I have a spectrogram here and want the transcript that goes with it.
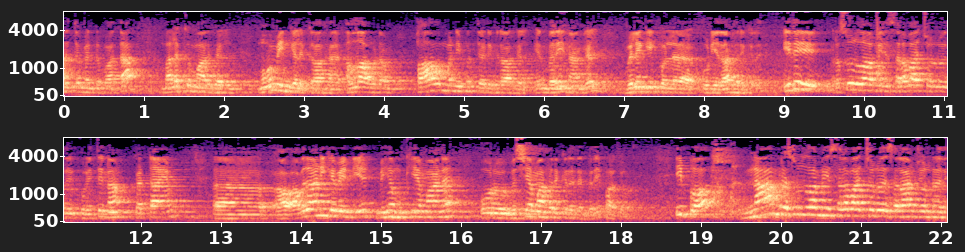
அர்த்தம் என்று பார்த்தா மலக்குமார்கள் மோமின்களுக்காக அல்லாஹ்விடம் பாவ மன்னிப்பு தேடுகிறார்கள் என்பதை நாங்கள் விளங்கிக் கொள்ளக்கூடியதாக இருக்கிறது. இது ரசூல்லா மீது செலவா சொல்வது குறித்து நாம் கட்டாயம் அவதானிக்க வேண்டிய மிக முக்கியமான ஒரு விஷயமாக இருக்கிறது என்பதை பார்க்கிறோம். இப்போ நாம் ரசூல்லாமே செலவா சொல்வது சலாம் சொல்றது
